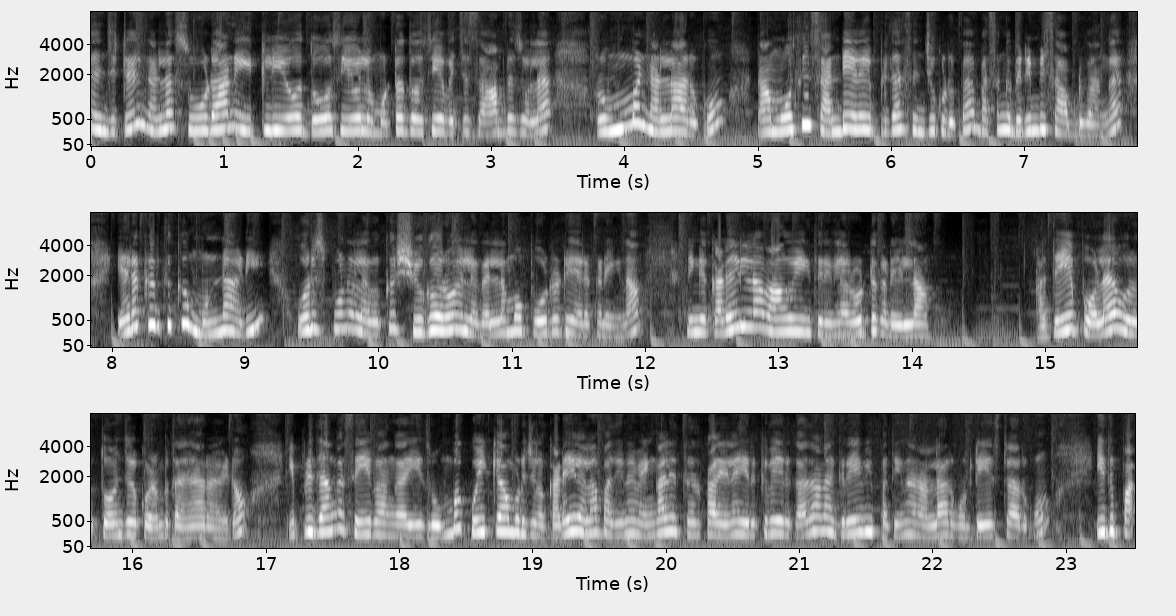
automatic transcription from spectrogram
செஞ்சுட்டு நல்லா சூடான இட்லியோ தோசையோ இல்லை முட்டை தோசையோ வச்சு சாப்பிட சொல்ல ரொம்ப நல்லாயிருக்கும் நான் மோஸ்ட்லி சண்டேல இப்படி தான் செஞ்சு கொடுப்பேன். பசங்க விரும்பி சாப்பிடுவாங்க. இறக்கிறதுக்கு முன்னாடி ஒரு ஸ்பூன் அளவுக்கு சுகரோ இல்லை வெல்லமோ போட்டுட்டு இறக்குனீங்கன்னா நீங்கள் கடையிலலாம் வாங்குவீங்க தெரியுங்களா? ரோட்டு கடையிலாம் அதே போல் ஒரு தோஞ்சல் குழம்பு தயாராகிடும் இப்படி தாங்க செய்வாங்க. இது ரொம்ப குயிக்காக முடிஞ்சிடும். கடையிலலாம் பார்த்தீங்கன்னா வெங்காய தக்காளிலாம் இருக்கவே இருக்காது. ஆனால் கிரேவி பார்த்தீங்கன்னா நல்லாயிருக்கும் டேஸ்ட்டாக இருக்கும். இது ப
